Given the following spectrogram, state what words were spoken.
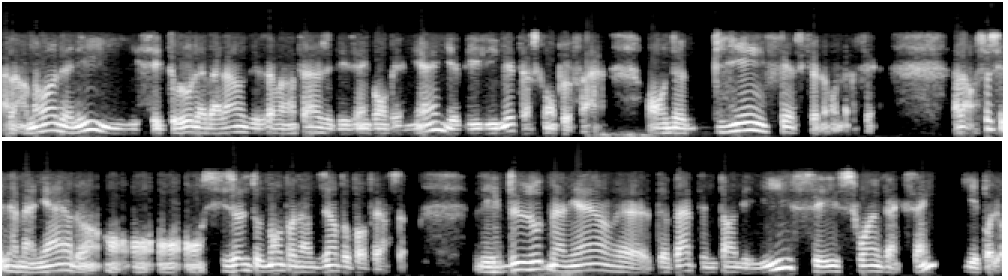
Alors, à un moment donné, c'est toujours la balance des avantages et des inconvénients. Il y a des limites à ce qu'on peut faire. On a bien fait ce que l'on a fait. Alors, ça, c'est la manière, là, on, s'isole tout le monde pendant 10 ans, on ne peut pas faire ça. Les deux autres manières euh, de battre une pandémie, c'est soit un vaccin, qui n'est pas là,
